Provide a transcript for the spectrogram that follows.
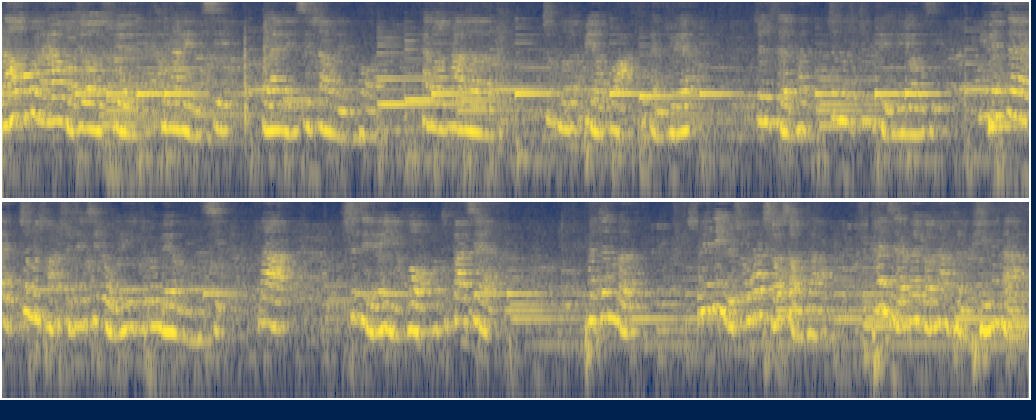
然后后来我就去跟他联系，后来联系上了以后，看到他的这么多的变化，就感觉真是他真的就是一个妖精。因为在这么长时间，其实我们一直都没有联系。那十几年以后，我就发现他真的，因为那个时候他小小的，看起来外表上很平凡，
